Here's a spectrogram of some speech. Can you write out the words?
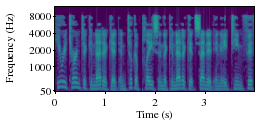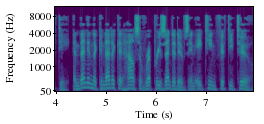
He returned to Connecticut and took a place in the Connecticut Senate in 1850, and then in the Connecticut House of Representatives in 1852.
